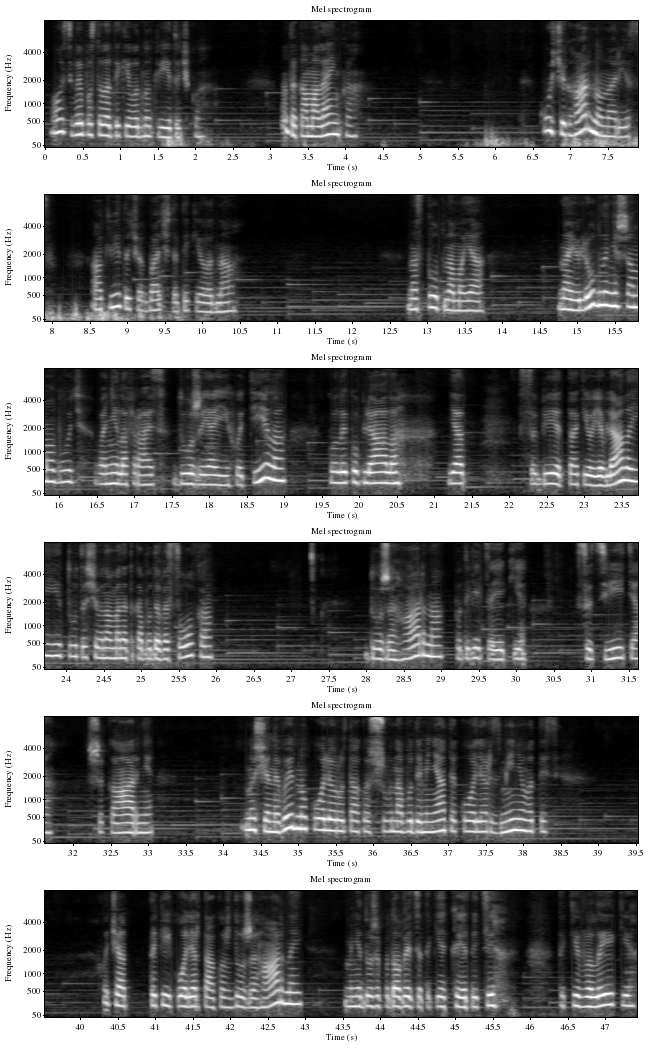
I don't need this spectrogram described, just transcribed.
Ось випустила таки одну квіточку. Ну, така маленька. Кущик гарно наріс, а квіточок, бачите, тільки одна. Наступна моя найулюбленіша, мабуть, Ваніла Фрайс. Дуже я її хотіла, коли купляла. Я собі так і уявляла її тут, що вона в мене така буде висока. Дуже гарна. Подивіться, які соцвіття, шикарні. Ну, ще не видно кольору, також вона буде міняти колір, змінюватись. Хоча такий колір також дуже гарний. Мені дуже подобаються такі китиці, такі великі.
